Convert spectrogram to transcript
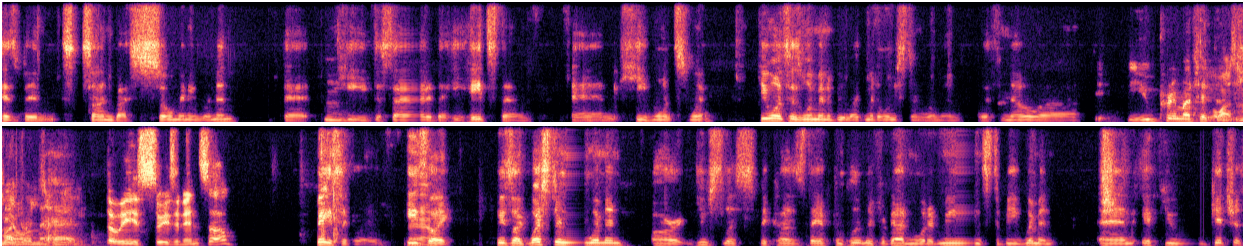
has been sunned by so many women that Mm. he decided that he hates them and he wants wo- he wants his women to be like Middle Eastern women with no uh You pretty much hit the nail on the head. So he's so he's an incel. basically he's Yeah. like he's like western women are useless because they have completely forgotten what it means to be women and if you get your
